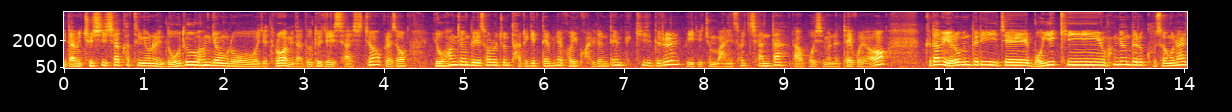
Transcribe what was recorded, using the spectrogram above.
이 다음에 Juice Shop 같은 경우는 Node 환경으로 이제 들어갑니다. Node JS 아시죠? 그래서 이 환경들이 서로 좀 다르기 때문에 거의 관련된 패키지들을 미리 좀 많이 설치한다 라고 보시면 되고요. 그 다음에 여러분들이 이제 모의해킹 환경들을 구성을 할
